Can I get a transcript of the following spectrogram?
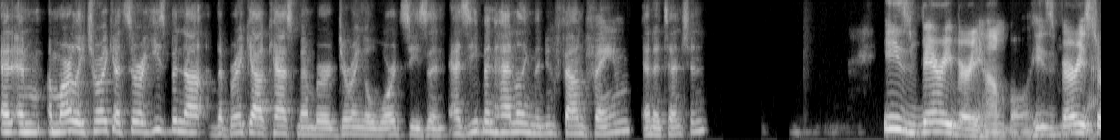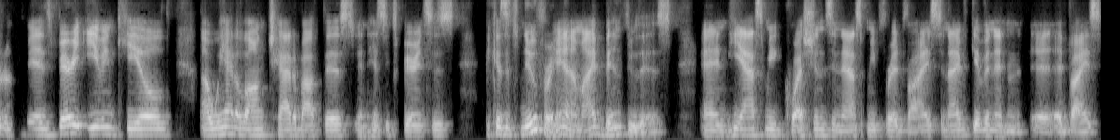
And and Marlee Troy Kotsur, he's been uh, the breakout cast member during award season. Has he been handling the newfound fame and attention? He's very, very humble. He's very sort of is very even keeled. Uh, we had a long chat about this and his experiences because it's new for him. I've been through this, and he asked me questions and asked me for advice, and I've given him uh, advice.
